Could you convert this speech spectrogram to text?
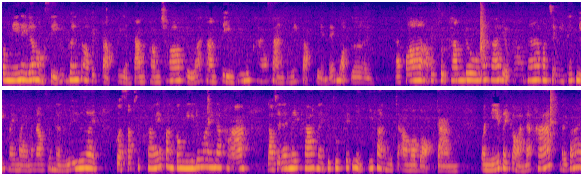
ตรงนี้ในเรื่องของสีเพื่อนๆก็เอาไปปรับเปลี่ยนตามความชอบ หรือว่าตามธีมที่ลูกค้าสั่งตรงนี้ปรับเปลี่ยนได้หมดเลย แล้วก็เอาไปฝึกทำดูนะคะ เดี๋ยวคราวหน้าฟังจะมีเทคนิคใหม่ๆ มานำเสนอเรื่อยๆ กด subscribe ให้ฟังตรงนี้ด้วยนะคะ เราจะได้ไม่พลาดในทุกๆ เทคนิคที่ฟังจะเอามาบอกกัน วันนี้ไปก่อนนะคะ บ๊ายบาย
